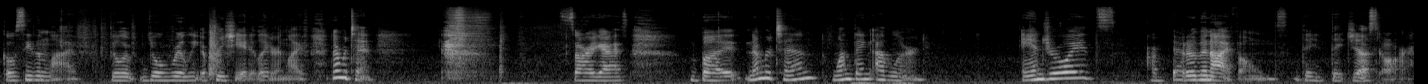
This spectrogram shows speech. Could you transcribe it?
go see them live. You'll, you'll really appreciate it later in life. Number 10. Sorry guys. But number 10, one thing I've learned. Androids are better than iPhones. They, they just are.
